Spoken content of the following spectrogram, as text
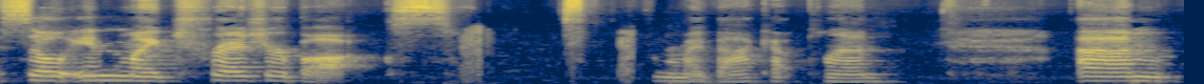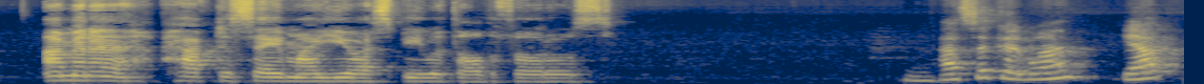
So in my treasure box for my backup plan, um, I'm gonna have to say my USB with all the photos. That's a good one. Yep.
